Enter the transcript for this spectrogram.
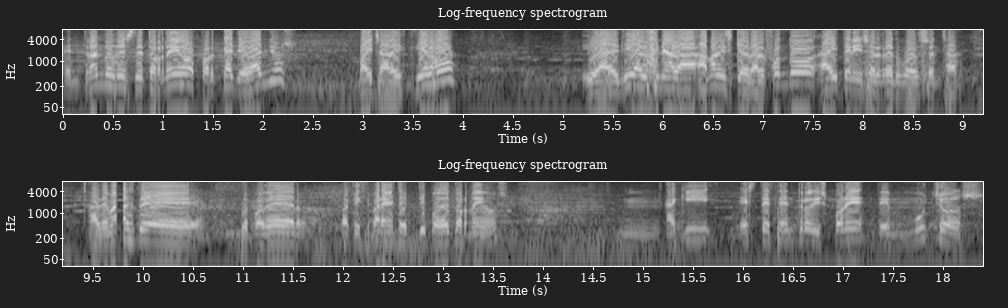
Entrando desde torneo por calle Baños, vais a la izquierda. Y allí al final, a, mano izquierda, al fondo, ahí tenéis el Red Wolf Center. Además de, de poder participar en este tipo de torneos, mm, aquí este centro dispone de muchos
